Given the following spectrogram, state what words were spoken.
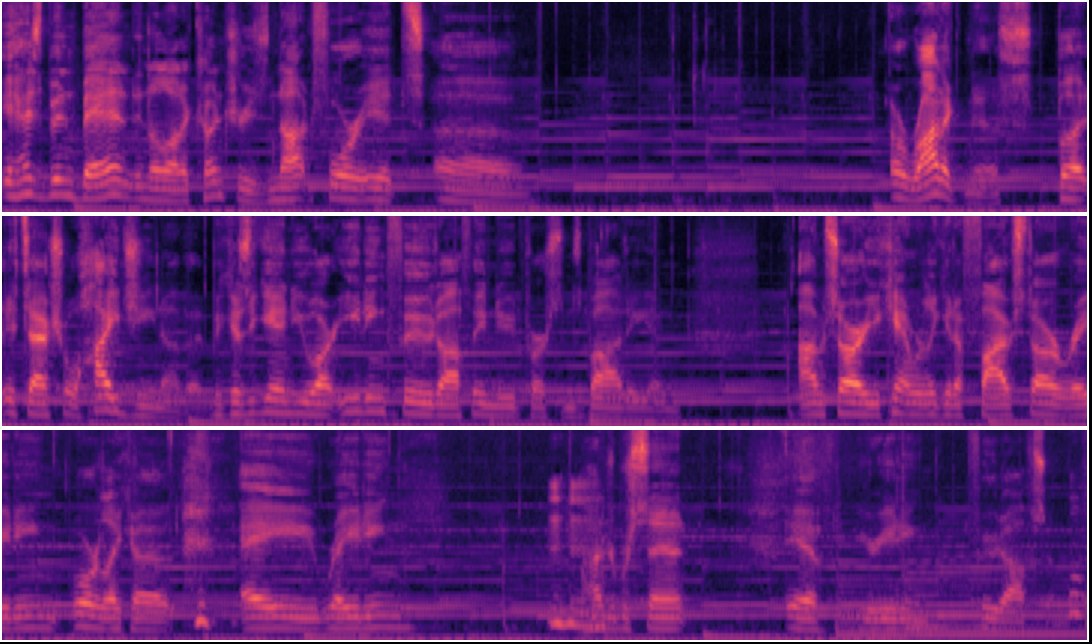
it has been banned in a lot of countries, not for its uh, eroticness, but its actual hygiene of it. Because again, you are eating food off a nude person's body, and I'm sorry, you can't really get a five star rating or like a A rating, Mhm. 100 percent, if you're eating food off some. Well,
